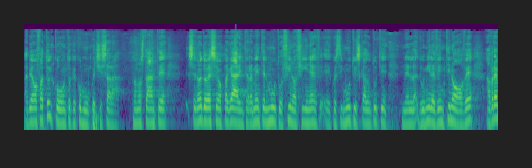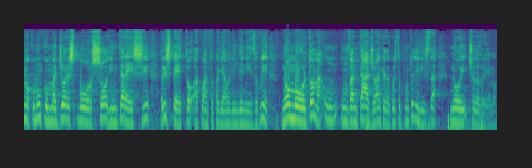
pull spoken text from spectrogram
abbiamo fatto il conto che comunque ci sarà, nonostante se noi dovessimo pagare interamente il mutuo fino a fine, e questi mutui scadono tutti nel 2029, avremmo comunque un maggiore sborso di interessi rispetto a quanto paghiamo di indennizzo. Quindi non molto, ma un, un vantaggio anche da questo punto di vista noi ce l'avremo.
